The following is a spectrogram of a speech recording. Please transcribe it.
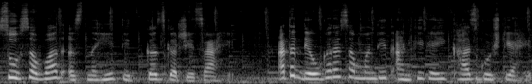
सुसंवाद असणंही तितकंच गरजेचं आहे. आता देवघरासंबंधित आणखी काही खास गोष्टी आहेत.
